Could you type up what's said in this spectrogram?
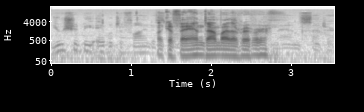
You should be able to find a Like a van down by the river? command center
